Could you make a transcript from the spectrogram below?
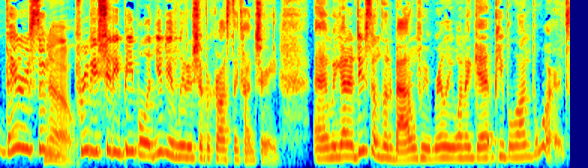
there are some no. pretty shitty people in union leadership across the country. And we got to do something about them if we really want to get people on board.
